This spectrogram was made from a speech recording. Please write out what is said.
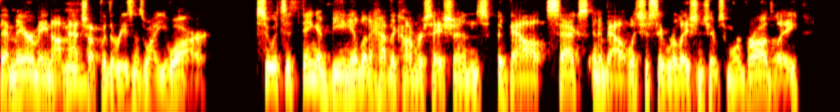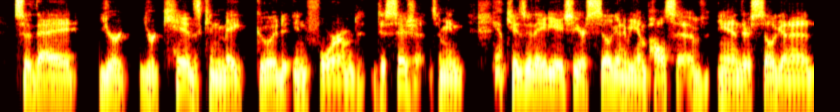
that may or may not match mm-hmm. up with the reasons why you are. So it's a thing of being able to have the conversations about sex and about, let's just say, relationships more broadly, so that your your kids can make good informed decisions. I mean, yep. kids with ADHD are still going to be impulsive and they're still going to,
